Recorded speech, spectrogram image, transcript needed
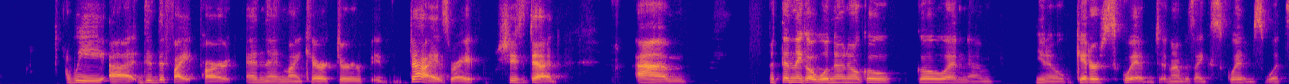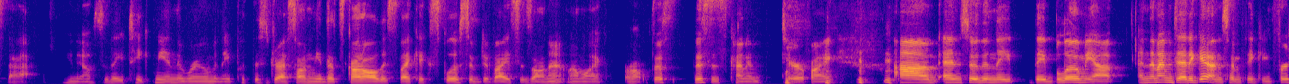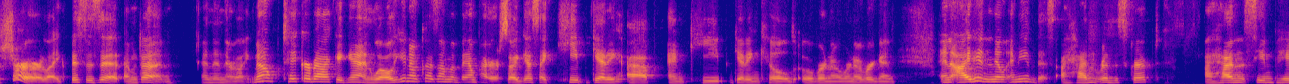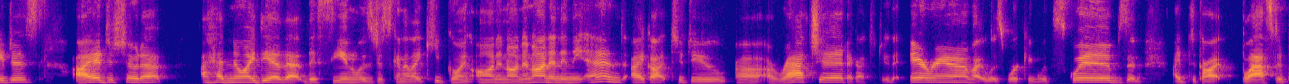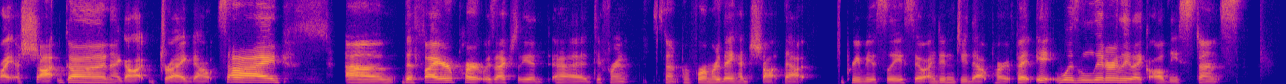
We uh, did the fight part, and then my character dies. Right, she's dead. Um, but then they go, well, no, no, go go and um, you know, get her squibbed. And I was like, squibs, what's that? you know so they take me in the room and they put this dress on me that's got all this like explosive devices on it. And i'm like oh this this is kind of terrifying. Um, and so then they they blow me up. And then i'm dead again. So i'm thinking for sure like this is it. I'm done. And then they're like no take her back again. Well you know because i'm a vampire. So i guess i keep getting up and keep getting killed over and over and over again. And i didn't know any of this. I hadn't read the script i hadn't seen pages i had just showed up I had no idea that this scene was just going to like keep going on and on and on. And in the end, I got to do uh, a ratchet. I got to do the air ram. I was working with squibs and I got blasted by a shotgun. I got dragged outside. Um, the fire part was actually a, a different stunt performer. They had shot that previously. So I didn't do that part, but it was literally like all these stunts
